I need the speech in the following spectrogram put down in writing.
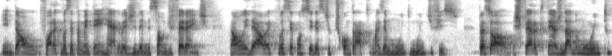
Então, fora que você também tem regras de demissão diferentes. Então, o ideal é que você consiga esse tipo de contrato, mas é muito, muito difícil. Pessoal, espero que tenha ajudado muito,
